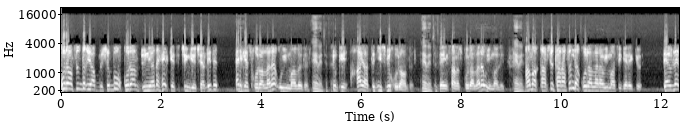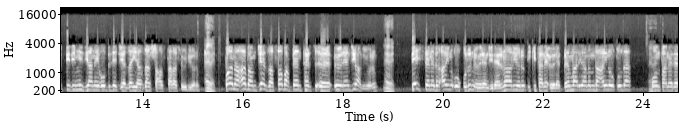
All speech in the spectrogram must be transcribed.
Kuralsızlık yapmışım. Bu kural dünyada herkes için geçerlidir. Herkes kurallara uymalıdır. Evet efendim. Çünkü hayatın ismi kuraldır. Evet. Biz de insanız kurallara uymalıyız. Evet. Ama karşı tarafın da kurallara uyması gerekiyor. Devlet dediğimiz yani o bize cezayı yazan şahıslara söylüyorum. Evet. Bana adam ceza sabah ben pers- e, öğrenci alıyorum. Evet. 5 senedir aynı okulun öğrencilerini alıyorum. 2 tane öğretmen var yanımda aynı okulda. 10 Evet. tane de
